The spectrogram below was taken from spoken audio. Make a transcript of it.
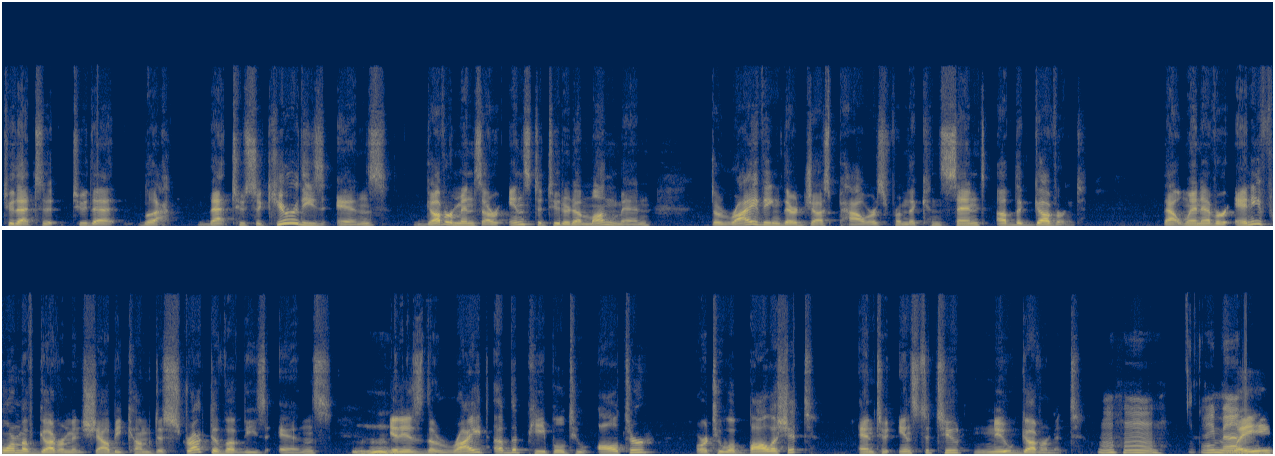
To that to, to that blah, that to secure these ends, governments are instituted among men, deriving their just powers from the consent of the governed, that whenever any form of government shall become destructive of these ends, mm-hmm. it is the right of the people to alter or to abolish it and to institute new government. Mm-hmm. Amen. Lay,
